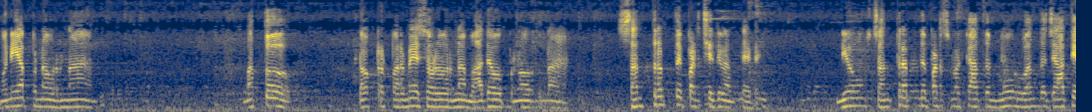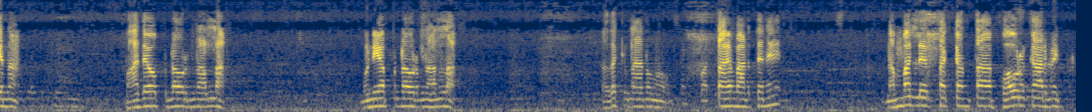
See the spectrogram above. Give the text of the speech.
ಮುನಿಯಪ್ಪನವ್ರನ್ನ, ಮತ್ತು ಡಾಕ್ಟರ್ ಪರಮೇಶ್ವರ್ ಅವ್ರನ್ನ, ಮಾದೇವಪ್ಪನವ್ರನ್ನ ಸಂತೃಪ್ತಿ ಪಡಿಸಿದ್ವಿ ಅಂತೇಳಿ. ನೀವು ಸಂತೃಪ್ತಿ ಪಡಿಸ್ಬೇಕಾದ ನೂರ್ ಒಂದು ಜಾತಿನ ಮಾದೇವಪ್ಪನವ್ರನ್ನ ಅಲ್ಲ ಮುನಿಯಪ್ಪನವ್ರನ್ನ ಅಲ್ಲ ಅದಕ್ಕೆ ನಾನು ಒತ್ತಾಯ ಮಾಡ್ತೇನೆ. ನಮ್ಮಲ್ಲಿರ್ತಕ್ಕಂಥ ಪೌರ ಕಾರ್ಮಿಕರು,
